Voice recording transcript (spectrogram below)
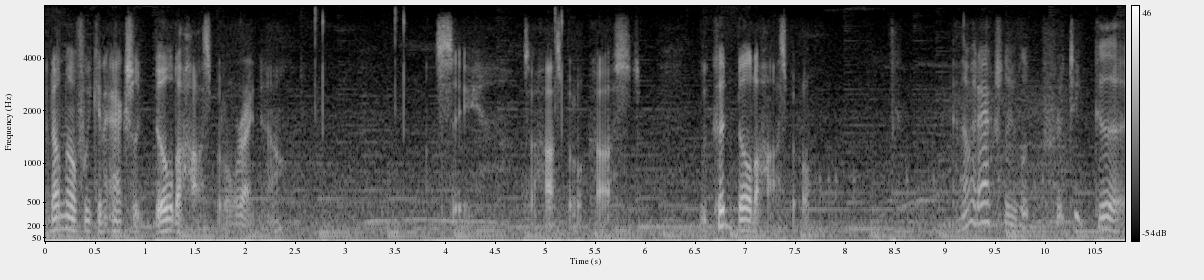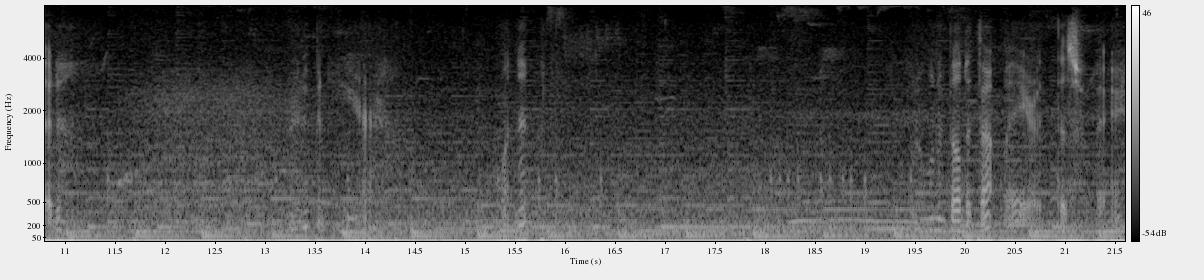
I don't know if we can actually build a hospital right now. Let's see. What's a hospital cost? We could build a hospital. And that would actually look pretty good. Build it that way or this way?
